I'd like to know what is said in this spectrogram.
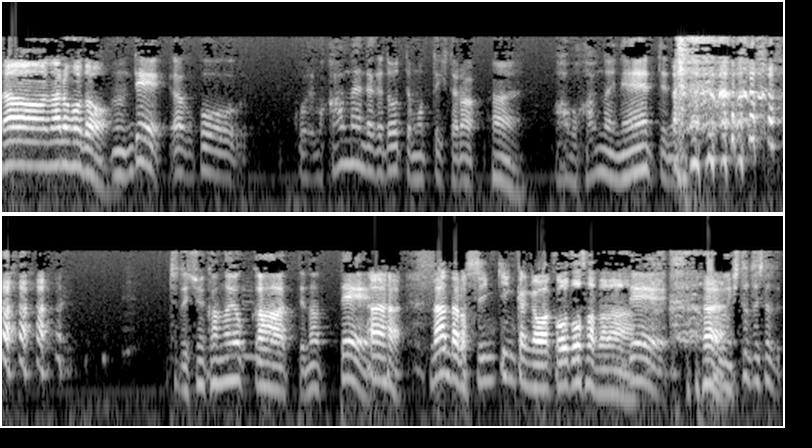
ああ、なるほど。うん、で、あこう、これわかんないんだけどって持ってきたら、はい。あ、わかんないねってな ちょっと一緒に考えよっかってなって。なんだろう、親近感が湧くお父さんだな。で、はい多分一つ一つ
